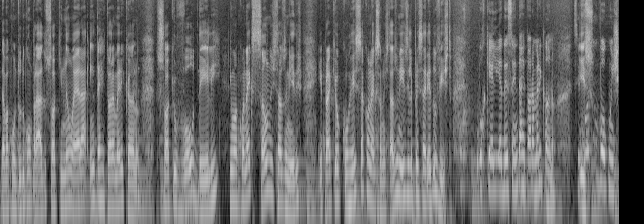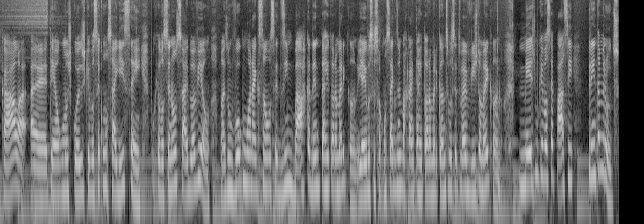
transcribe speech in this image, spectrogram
tava com tudo comprado, só que não era em território americano. Só que o voo dele tinha uma conexão nos Estados Unidos e para que ocorresse essa conexão nos Estados Unidos, ele precisaria do visto. Porque ele ia descer em território americano. Se Isso. fosse um voo com escala, é, tem algumas coisas que você consegue ir sem, porque você não sai do avião. Mas um voo com conexão, você desembarca dentro do território americano. E aí você só consegue desembarcar em território americano se você tiver visto americano. Mesmo que você passe 30 minutos.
